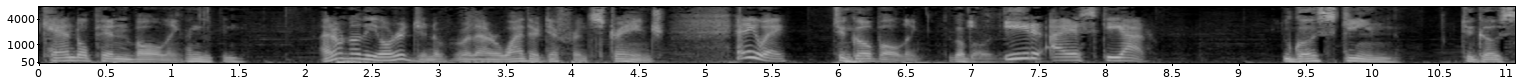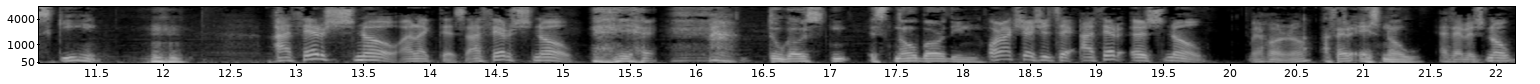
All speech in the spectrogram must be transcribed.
Candle pin bowling. candlepin. I don't know the origin of that or why they're different. Strange. Anyway, to go bowling. To go bowling. Ir a esquiar. To go skiing. To go skiing. Mm-hmm. Hacer snow. I like this. Hacer snow. yeah. To go sn- snowboarding. Or actually, I should say hacer a uh, snow. Mejor, no? Hacer snow. Hacer a snow.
